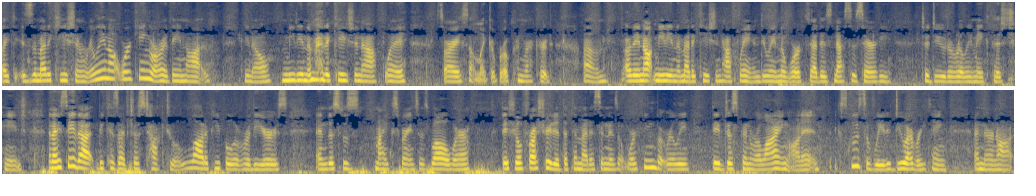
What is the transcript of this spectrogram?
Like, is the medication really not working, or are they not, you know, meeting the medication halfway? Sorry, I sound like a broken record. Um, are they not meeting the medication halfway and doing the work that is necessary to do to really make this change? And I say that because I've just talked to a lot of people over the years, and this was my experience as well, where they feel frustrated that the medicine isn't working, but really they've just been relying on it exclusively to do everything, and they're not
